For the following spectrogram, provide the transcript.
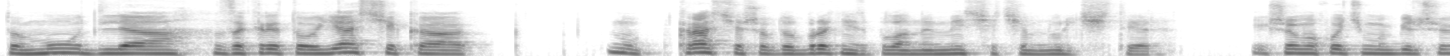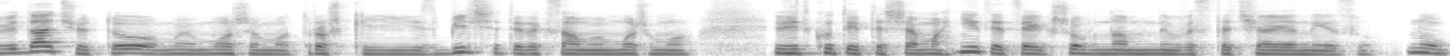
Тому для закритого ящика ну, краще, щоб добротність була не нижче, ніж 0,4. Якщо ми хочемо більшу віддачу, то ми можемо трошки її збільшити. Так само ми можемо відкотити ще магніти, це якщо нам не вистачає низу. Ну,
